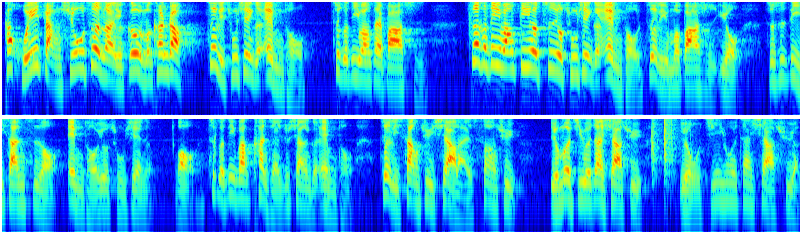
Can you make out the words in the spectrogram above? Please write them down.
它回档修正啦。有各位有没有看到？这里出现一个 M 头，这个地方在八十，这个地方第二次又出现一个 M 头，这里有没有八十？有，这是第三次哦，M 头又出现了哦。这个地方看起来就像一个 M 头，这里上去下来上去。有没有机会再下去？有机会再下去啊！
